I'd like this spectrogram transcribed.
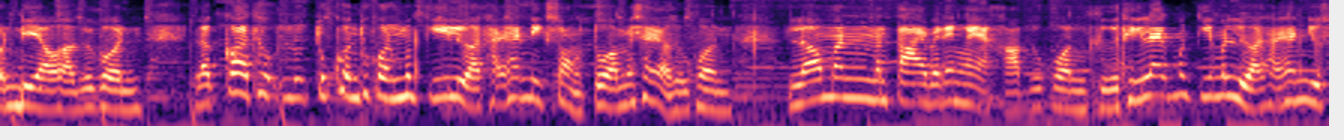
คนเดียวครับ ทุกคน แล้วก็ทุกทุกคนทุกคนเมื่อกี้เหลือไททันอีก 2 ตัวไม่ใช่เหรอทุกคน แล้วมันมันตายไปได้ไงครับ ทุกคนคือทีแรกเมื่อกี้มันเหลือไททันอยู่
